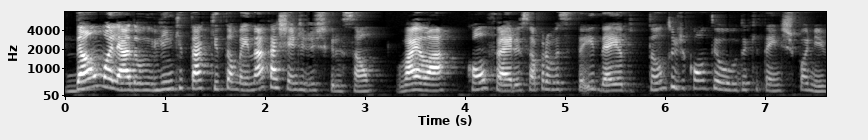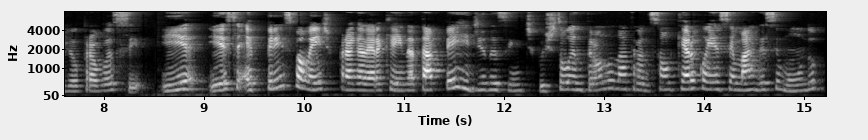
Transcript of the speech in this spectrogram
dá uma olhada, o link tá aqui também na caixinha de descrição. Vai lá, confere só para você ter ideia do tanto de conteúdo que tem disponível para você. E esse é principalmente para a galera que ainda tá perdida assim, tipo, estou entrando na tradução, quero conhecer mais desse mundo.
